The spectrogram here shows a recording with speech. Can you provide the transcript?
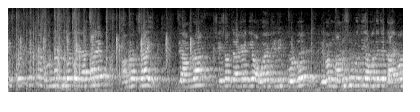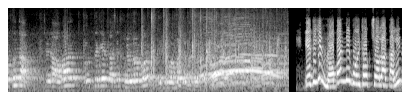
এই প্রত্যেকটা বন্যা দুর্গত এলাকায় আমরা চাই আমরা সেসব জায়গায় গিয়ে অভয়া ক্লিনিক করব এবং মানুষের প্রতি আমাদের যে দায়বদ্ধতা, সেটা আবার প্রত্যেকের কাছে তুলে ধরবো, এটুকু আমরা জানাতে এদিকে নবান্নে বৈঠক চলাকালীন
